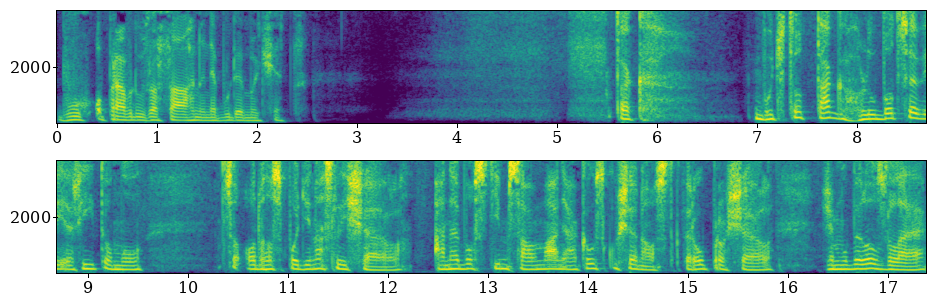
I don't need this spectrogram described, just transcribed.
Bůh opravdu zasáhne, nebude mlčet. Tak buď to tak hluboce věří tomu, co od hospodina slyšel, anebo s tím sám má nějakou zkušenost, kterou prošel, že mu bylo zlé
